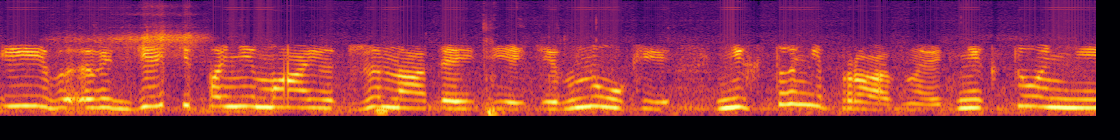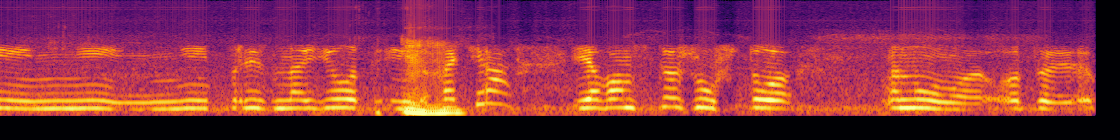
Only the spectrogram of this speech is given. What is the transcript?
И э, дети понимают, женатые дети, внуки. Никто не празднует, никто не, не, не признает. И, Мгм. Хотя я вам скажу, что ну, вот, э,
